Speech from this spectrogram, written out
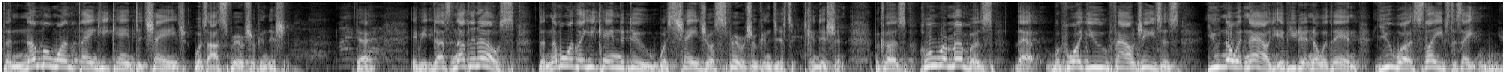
the number one thing he came to change was our spiritual condition. Okay? If he does nothing else, the number one thing he came to do was change your spiritual condition. Because who remembers that before you found Jesus, you know it now, if you didn't know it then, you were slaves to Satan.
